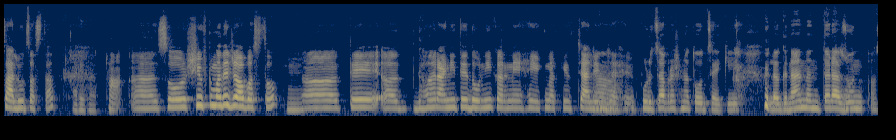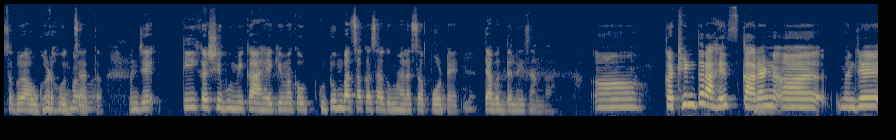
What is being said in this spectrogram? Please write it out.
चालूच असतात. हां सो शिफ्टमध्ये जॉब असतो. ते घर आणि ते दोन्ही करणे हे एक नक्कीच चॅलेंज हा, आहे. पुढचा प्रश्न तोच आहे की लग्नानंतर अजून सगळं अवघड होत. जातं. म्हणजे ती कशी भूमिका आहे किंवा कुटुंबाचा कसा तुम्हाला सपोर्ट आहे त्याबद्दलही सांगा. कठीण तर आहेच. कारण म्हणजे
